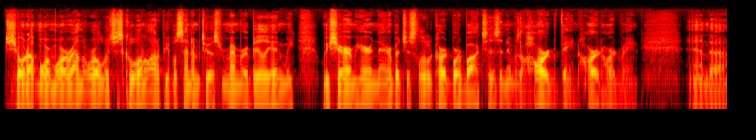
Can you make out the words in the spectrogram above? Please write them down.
showing up more and more around the world, which is cool. And a lot of people send them to us for memorabilia, and we we share them here and there. But just little cardboard boxes, and it was a hard vane, hard hard vane, and. Uh,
